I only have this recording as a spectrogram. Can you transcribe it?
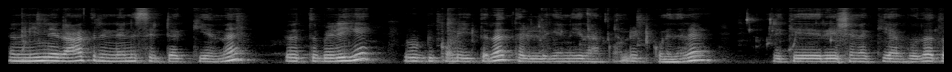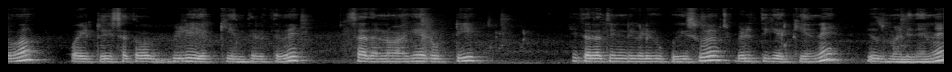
ನಾನು ನಿನ್ನೆ ರಾತ್ರಿ ನೆನೆಸಿಟ್ಟ ಅಕ್ಕಿಯನ್ನು ಇವತ್ತು ಬೆಳಿಗ್ಗೆ ರುಬ್ಬಿಕೊಂಡು ಈ ಥರ ತೆಳ್ಳಗೆ ನೀರು ಹಾಕ್ಕೊಂಡು ಇಟ್ಕೊಂಡಿದ್ದೇನೆ. ಇದಕ್ಕೆ ರೇಷನ್ ಅಕ್ಕಿ ಆಗ್ಬೋದು ಅಥವಾ ವೈಟ್ ರೈಸ್ ಅಥವಾ ಬಿಳಿ ಅಕ್ಕಿ ಅಂತ ಹೇಳ್ತೇವೆ. ಸಾಧಾರಣವಾಗಿ ರೊಟ್ಟಿ ಈ ಥರ ತಿಂಡಿಗಳಿಗೆ ಉಪಯೋಗಿಸುವ ಬೆಳ್ತಿಗೆ ಅಕ್ಕಿಯನ್ನೇ ಯೂಸ್ ಮಾಡಿದ್ದೇನೆ.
